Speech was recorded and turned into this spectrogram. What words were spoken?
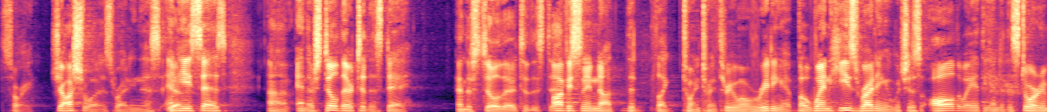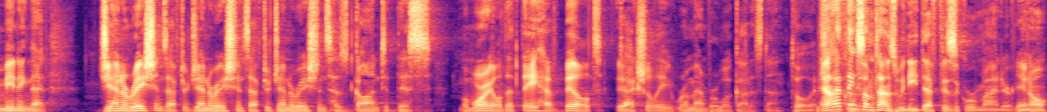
sorry, Joshua is writing this, and Yeah. he says, um, and they're still there to this day. And they're still there to this day. Obviously, not the like 2023 when we're reading it, but when he's writing it, which is all the way at the end of the story, meaning that generations after generations after generations has gone to this memorial that they have built Yeah. to actually remember what God has done. Totally. And I think sometimes we need that physical reminder. You know,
